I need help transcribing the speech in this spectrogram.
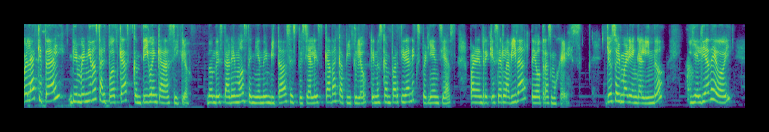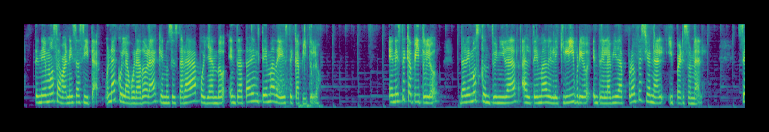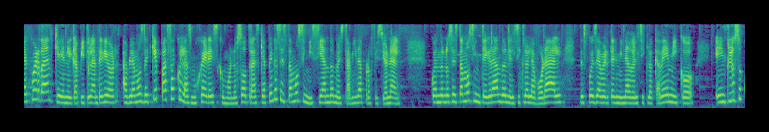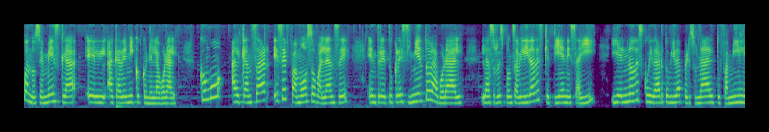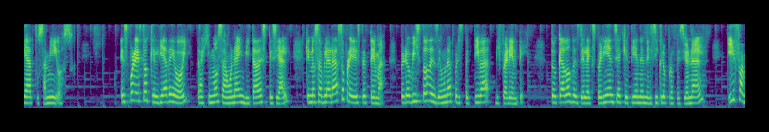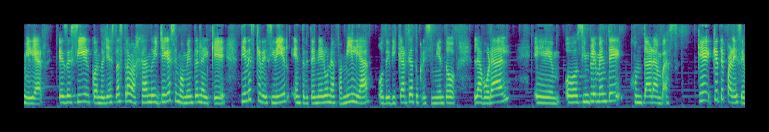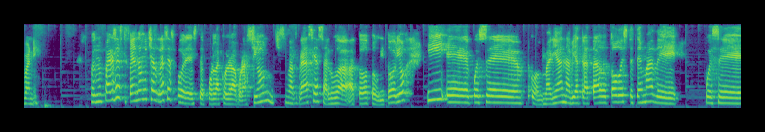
Hola, ¿qué tal? Bienvenidos al podcast Contigo en cada ciclo, donde estaremos teniendo invitados especiales cada capítulo que nos compartirán experiencias para enriquecer la vida de otras mujeres. Yo soy Marian Galindo y el día de hoy tenemos a Vanessa Cita, una colaboradora que nos estará apoyando en tratar el tema de este capítulo. En este capítulo daremos continuidad al tema del equilibrio entre la vida profesional y personal. ¿Se acuerdan que en el capítulo anterior hablamos de qué pasa con las mujeres como nosotras que apenas estamos iniciando nuestra vida profesional? Cuando nos estamos integrando en el ciclo laboral, después de haber terminado el ciclo académico, e incluso cuando se mezcla el académico con el laboral. ¿Cómo alcanzar ese famoso balance entre tu crecimiento laboral, las responsabilidades que tienes ahí y el no descuidar tu vida personal, tu familia, tus amigos. Es por esto que el día de hoy trajimos a una invitada especial que nos hablará sobre este tema, pero visto desde una perspectiva diferente, tocado desde la experiencia que tiene en el ciclo profesional y familiar. Es decir, cuando ya estás trabajando y llega ese momento en el que tienes que decidir entre tener una familia o dedicarte a tu crecimiento laboral eh, o simplemente juntar ambas. ¿Qué, te parece, Vane? Pues me parece estupendo, muchas gracias por este, por la colaboración, muchísimas gracias, saludo a, todo tu auditorio. Y eh, pues eh, con Mariana había tratado todo este tema de pues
